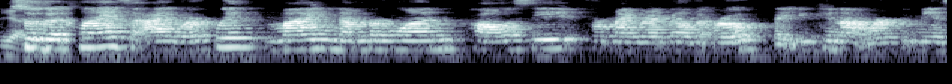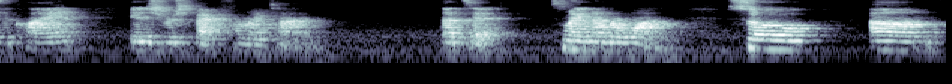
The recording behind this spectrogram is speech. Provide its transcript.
Yes. so the clients that i work with my number one policy for my red velvet rope that you cannot work with me as a client is respect for my time. That's it. It's my number one. So um,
